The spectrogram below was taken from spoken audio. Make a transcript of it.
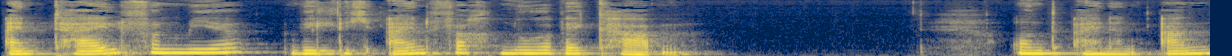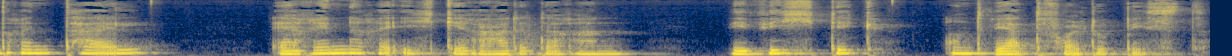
Ein Teil von mir will dich einfach nur weghaben. Und einen anderen Teil erinnere ich gerade daran, wie wichtig und wertvoll du bist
